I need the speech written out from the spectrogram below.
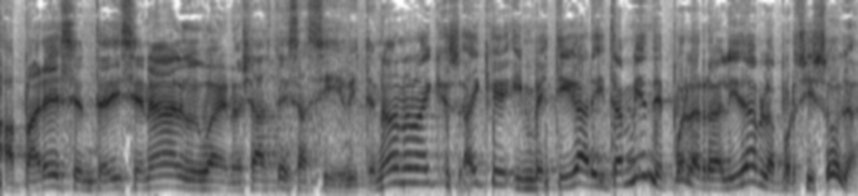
aparecen, te dicen algo y bueno, ya es así, viste. No, no, no, hay que, hay que investigar y también después la realidad habla por sí sola.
